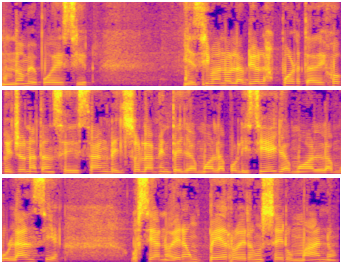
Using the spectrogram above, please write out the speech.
no me puede decir. Y encima no le abrió las puertas, dejó que Jonathan se desangre, y solamente llamó a la policía y llamó a la ambulancia. O sea, no era un perro, era un ser humano.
